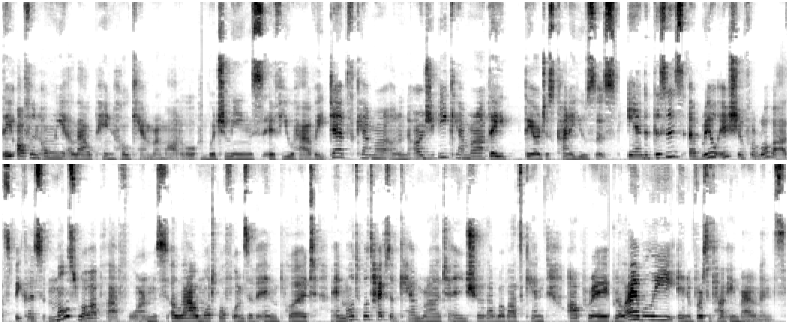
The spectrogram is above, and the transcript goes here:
they often only allow pinhole camera model, which means if you have a depth camera on an RGB camera, they they are just kind of useless. And this is a real issue for robots because most robot platforms allow multiple forms of input and multiple types of camera to ensure that robots can operate reliably in versatile environments.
